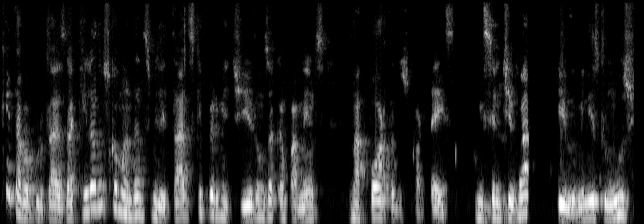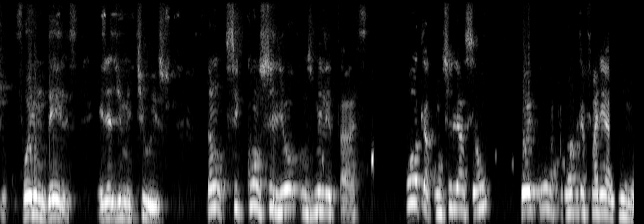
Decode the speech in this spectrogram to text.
Quem estava por trás daquilo eram os comandantes militares que permitiram os acampamentos na porta dos quartéis, incentivar aquilo. O ministro Múcio foi um deles, ele admitiu isso. Então, se conciliou com os militares. Outra conciliação foi com a própria Faria Lima,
